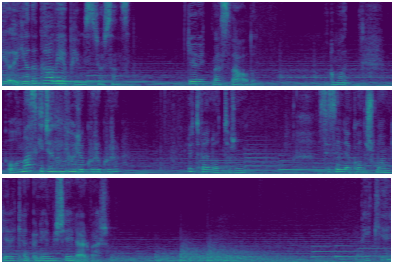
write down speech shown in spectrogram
Ya, ya da kahve yapayım istiyorsanız. Gerekmez sağ olun. Ama olmaz ki canım böyle kuru kuru. Lütfen oturun. Sizinle konuşmam gereken önemli şeyler var. Peki.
